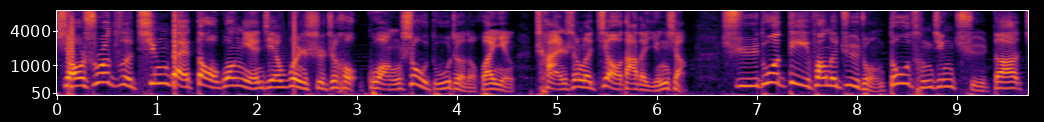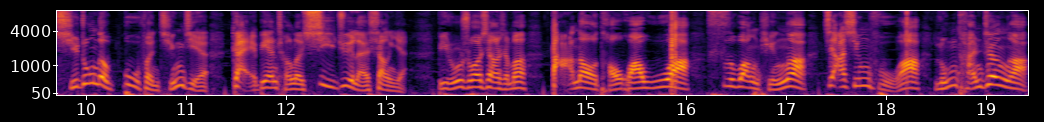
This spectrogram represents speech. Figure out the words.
小说自清代道光年间问世之后，广受读者的欢迎，产生了较大的影响。许多地方的剧种都曾经取得其中的部分情节，改编成了戏剧来上演。比如说像什么大闹桃花坞啊、四望亭啊、嘉兴府啊、龙潭镇啊、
